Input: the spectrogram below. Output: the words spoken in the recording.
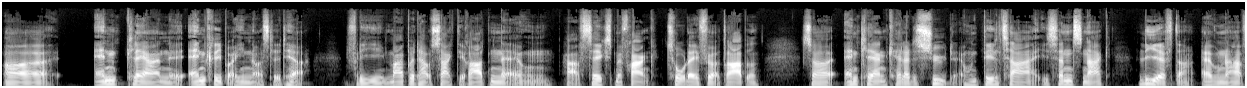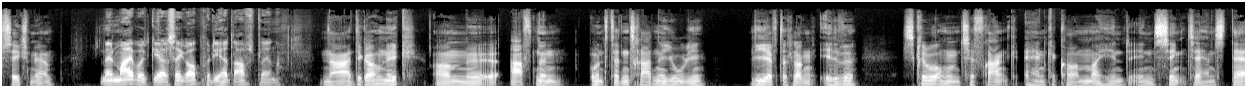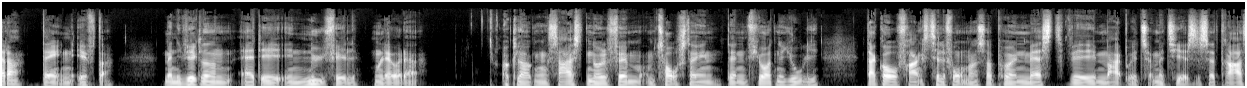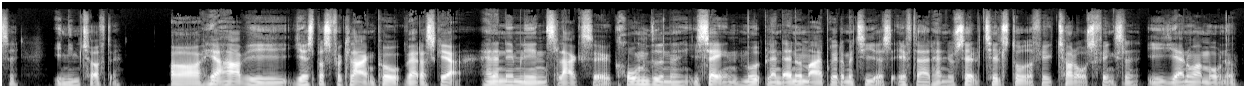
Og anklageren angriber hende også lidt her. Fordi Majbrit har jo sagt i retten, at hun har haft sex med Frank to dage før drabet. Så anklageren kalder det sygt, at hun deltager i sådan en snak lige efter, at hun har haft sex med ham. Men Majbrit giver altså ikke op på de her drabsplaner. Nej, det gør hun ikke. Om øh, aftenen, onsdag den 13. juli, lige efter kl. 11, skriver hun til Frank, at han kan komme og hente en seng til hans datter dagen efter. Men i virkeligheden er det en ny fælde, hun laver der. Og kl. 16.05 om torsdagen den 14. juli, der går Franks telefoner så på en mast ved Majbrits og Mathias' adresse i Nimtofte. Og her har vi Jespers forklaring på, hvad der sker. Han er nemlig en slags øh, kronvidne i sagen mod blandt andet mig, Britt og Mathias, efter at han jo selv tilstod og fik 12 års fængsel i januar måned.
